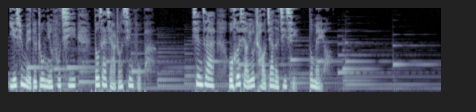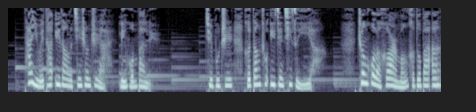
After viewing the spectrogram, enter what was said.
也许每对中年夫妻都在假装幸福吧。现在我和小优吵架的激情都没有。”他以为他遇到了今生挚爱、灵魂伴侣，却不知和当初遇见妻子一样，称获了荷尔蒙和多巴胺，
